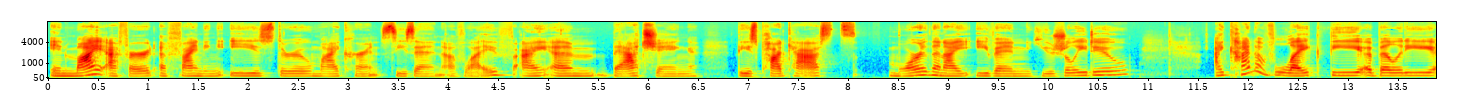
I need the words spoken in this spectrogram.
in my effort of finding ease through my current season of life, I am batching these podcasts more than I even usually do I kind of like the ability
